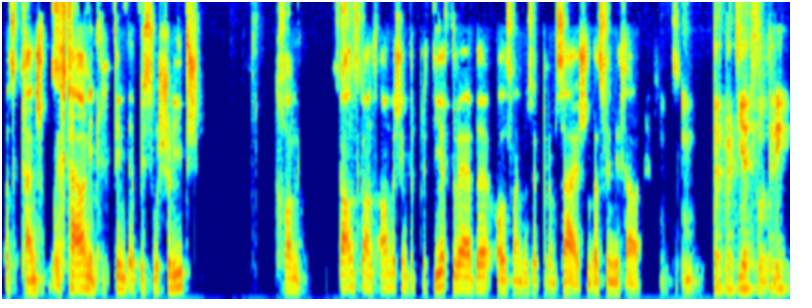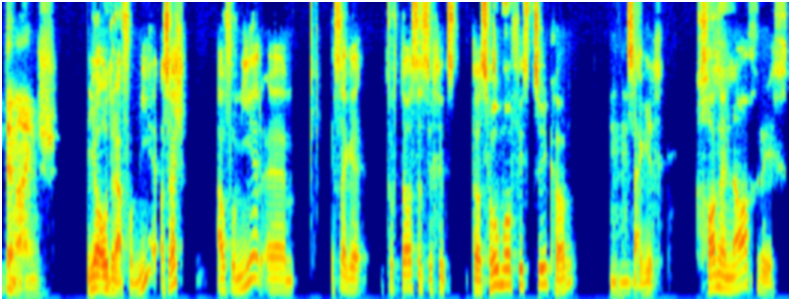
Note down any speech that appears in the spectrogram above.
also kennst, ich keine Ahnung, ich finde, etwas, was du schreibst, kann ganz, ganz anders interpretiert werden, als wenn du es jemandem sagst. Und das finde ich auch, Interpretiert von Dritten, meinst ja, oder auch von mir. Also weißt auch von mir, ähm, ich sage, durch das, dass ich jetzt das Homeoffice-Zeug habe, du? Mhm. sage ich, kann eine Nachricht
